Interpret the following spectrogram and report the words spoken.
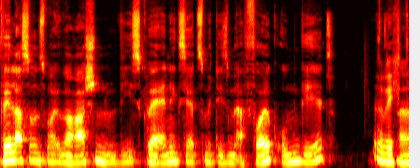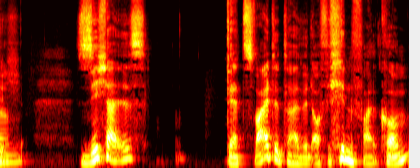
wir lassen uns mal überraschen, wie Square Enix jetzt mit diesem Erfolg umgeht. Richtig. Ähm, sicher ist, der zweite Teil wird auf jeden Fall kommen.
